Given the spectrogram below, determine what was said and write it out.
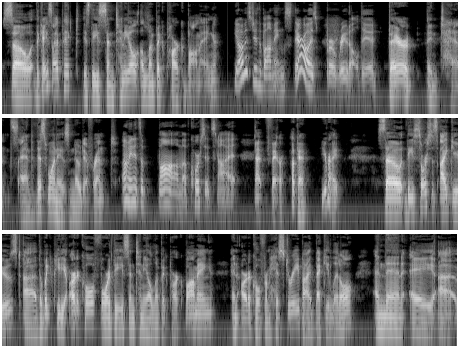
So the case I picked is the Centennial Olympic Park bombing. You always do the bombings. They're always brutal, dude. They're intense, and this one is no different. I mean, it's a bomb. Of course it's not. Uh, fair. Okay, you're right. So the sources I used: uh, the Wikipedia article for the Centennial Olympic Park bombing, an article from History by Becky Little, and then a uh,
